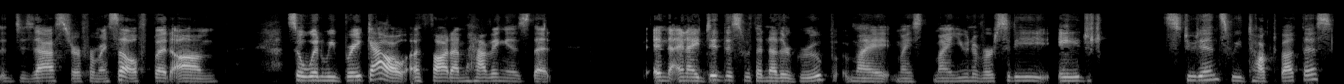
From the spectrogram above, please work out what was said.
a disaster for myself. But um, so when we break out, a thought I'm having is that and and I did this with another group, my my my university aged students. We talked about this,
